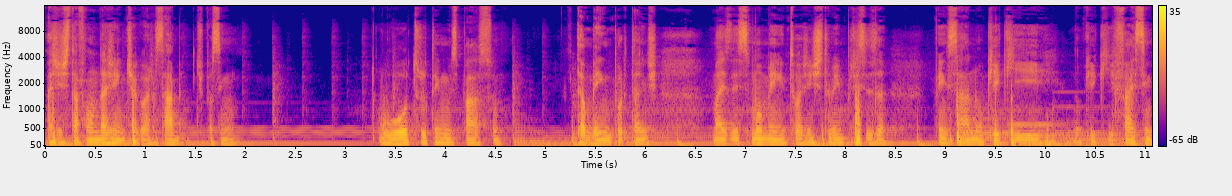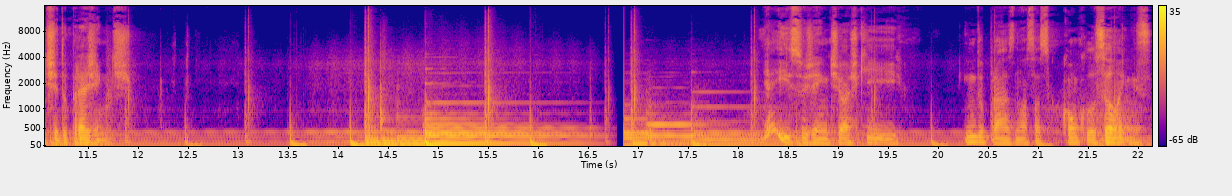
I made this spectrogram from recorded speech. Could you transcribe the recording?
a gente tá falando da gente agora, sabe? Tipo assim, o outro tem um espaço também importante, mas nesse momento a gente também precisa pensar no que que, no que, que faz sentido pra gente. isso, gente. Eu acho que indo para as nossas conclusões,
